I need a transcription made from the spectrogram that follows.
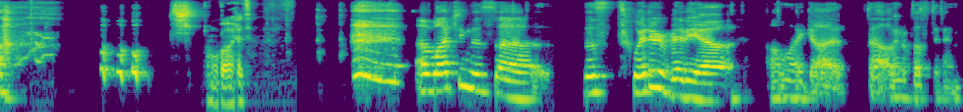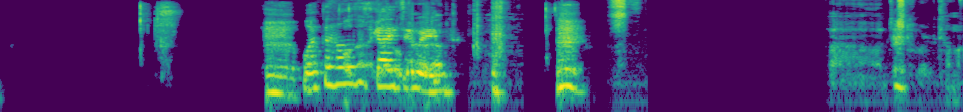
oh, What? I'm watching this uh this Twitter video. Oh my god. Oh, I'm gonna post it in. What the hell Hold is this I guy gotta open it doing? Oh, Discord, come on.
